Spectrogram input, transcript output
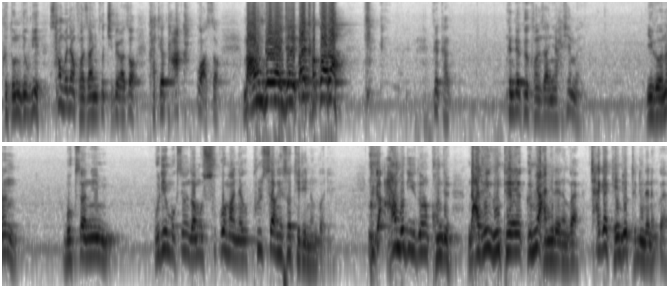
그 돈을 우리 사무장 권사님도 집에 가서 같이 다 갖고 왔어. 마음 변하기 전에 빨리 갖고 와라. 그 가. 근데 그 권사님 하신 말, 이거는 목사님, 우리 목사님 너무 수고 많이 하고 불쌍해서 드리는 거래. 그러니까 아무도 이 돈은 건들 나중에 은퇴금이 아니라는 거야. 자기가 개인적으로 드린다는 거야.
